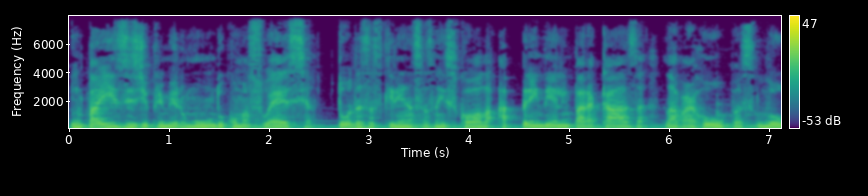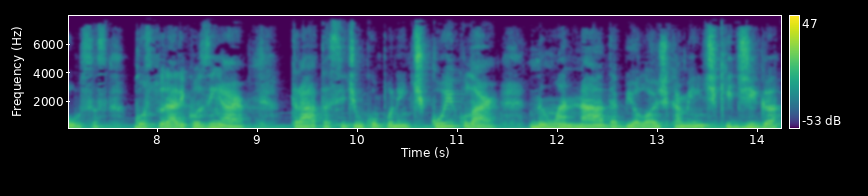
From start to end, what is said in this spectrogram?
Em países de primeiro mundo, como a Suécia, todas as crianças na escola aprendem a limpar a casa, lavar roupas, louças, costurar e cozinhar. Trata-se de um componente curricular. Não há nada biologicamente que diga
